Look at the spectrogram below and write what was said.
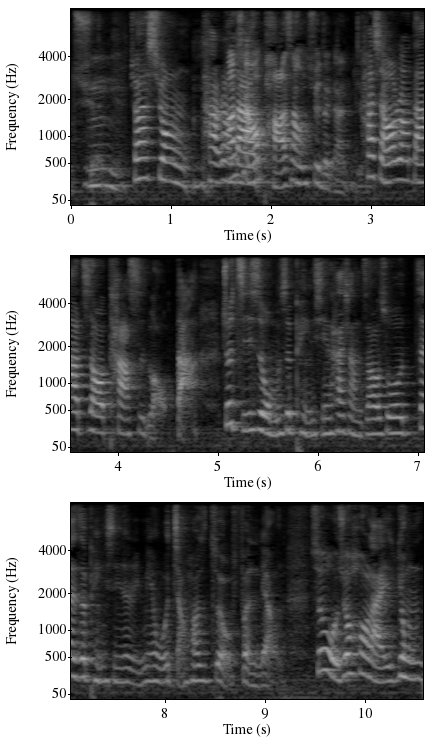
权，嗯，就他希望他让大家他想要爬上去的感觉，他想要让大家知道他是老大。就即使我们是平行，他想知道说在这平行的里面，我讲话是最有分量的。所以我就后来用。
